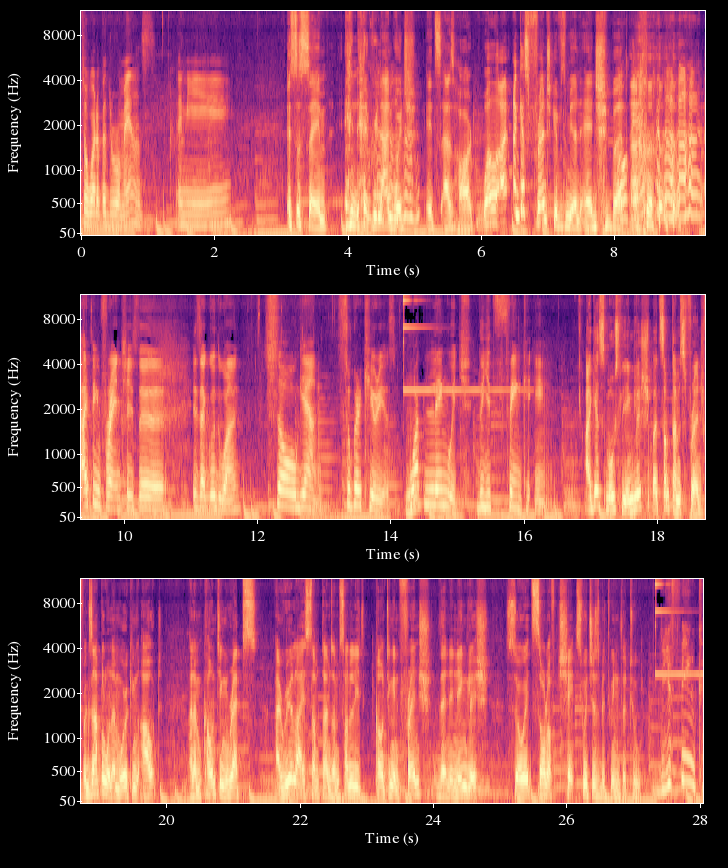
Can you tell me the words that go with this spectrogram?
So what about the romance? Any It's the same in every language. it's as hard. Well, I, I guess French gives me an edge, but uh, Okay. I think French is a, is a good one. So, Gian, super curious. Hmm? What language do you think in? I guess mostly English, but sometimes French. For example, when I'm working out and I'm counting reps, I realize sometimes I'm suddenly counting in French than in English. So it sort of switches between the two. Do you think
